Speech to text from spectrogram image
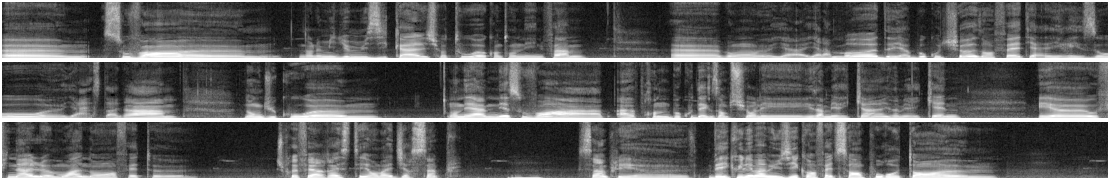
Euh, souvent, euh, dans le milieu musical, surtout quand on est une femme, euh, bon, il y a, y a la mode, il y a beaucoup de choses en fait, il y a les réseaux, il y a Instagram. Donc du coup, euh, on est amené souvent à, à prendre beaucoup d'exemples sur les, les Américains, les Américaines. Et euh, au final, moi, non, en fait, euh, je préfère rester, on va dire, simple. Mhm. Simple et euh, véhiculer ma musique, en fait, sans pour autant euh,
